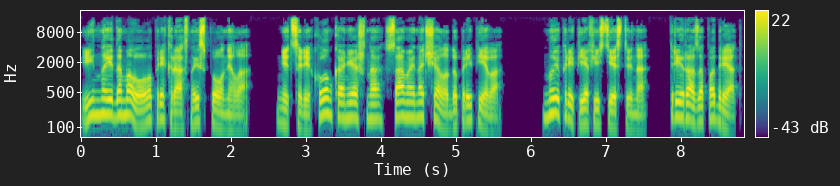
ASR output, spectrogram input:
Инна и домового прекрасно исполнила. Не целиком, конечно, самое начало до припева. Ну и припев, естественно, три раза подряд.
